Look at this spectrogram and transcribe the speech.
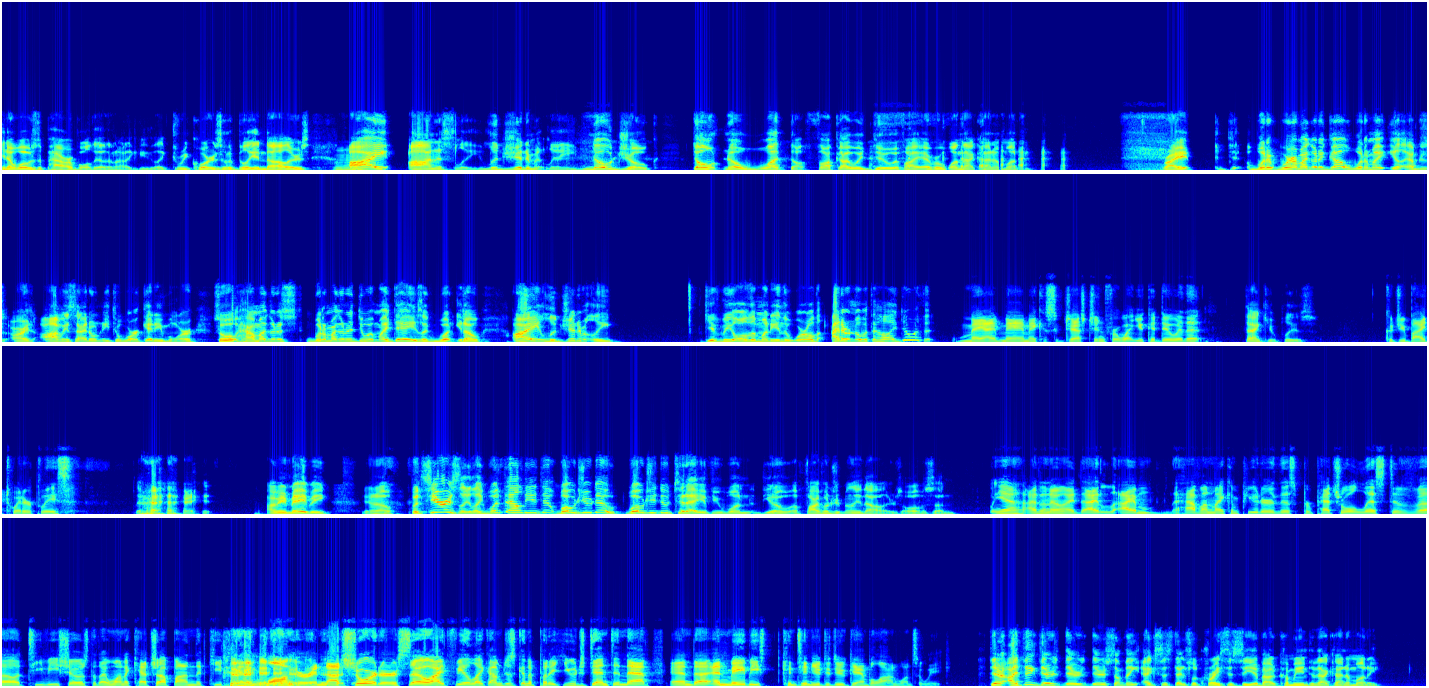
you know, what was the Powerball the other night? Like, like three quarters of a billion dollars. Mm-hmm. I honestly, legitimately, no joke, don't know what the fuck I would do if I ever won that kind of money. right? What? Where am I going to go? What am I? You know, I'm just all right. Obviously, I don't need to work anymore. So how am I going to? What am I going to do with my days? Like what? You know, I legitimately give me all the money in the world. I don't know what the hell I do with it. May I? May I make a suggestion for what you could do with it? Thank you, please. Could you buy Twitter, please? I mean, maybe, you know, but seriously, like, what the hell do you do? What would you do? What would you do today if you won, you know, a five hundred million dollars all of a sudden? Yeah, I don't know. I, I, I have on my computer this perpetual list of uh, TV shows that I want to catch up on that keeps getting longer and not shorter. So I feel like I'm just going to put a huge dent in that and uh, and maybe continue to do Gamble On once a week. There, I think there's there, there's something existential crisisy about coming into that kind of money.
